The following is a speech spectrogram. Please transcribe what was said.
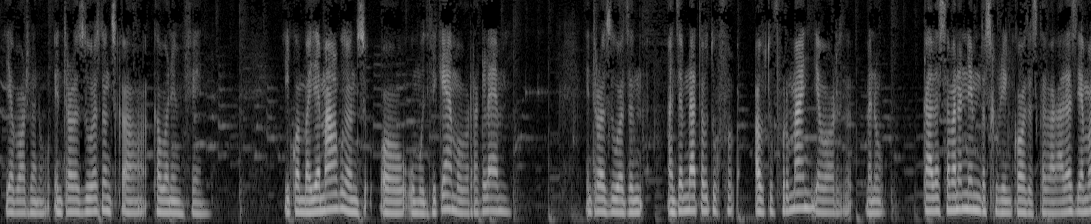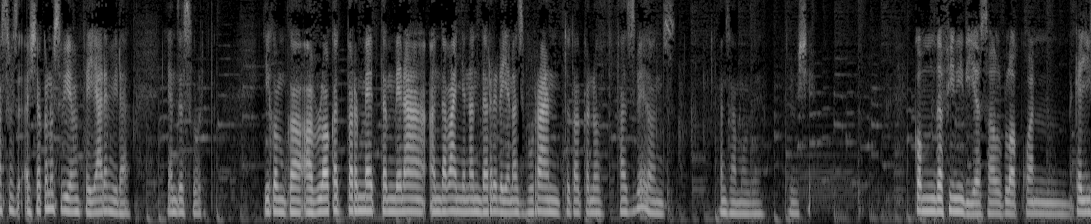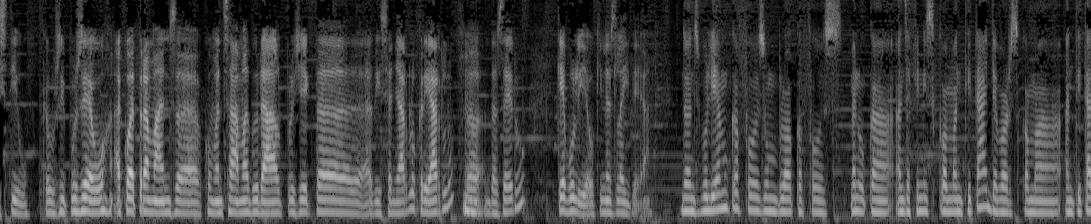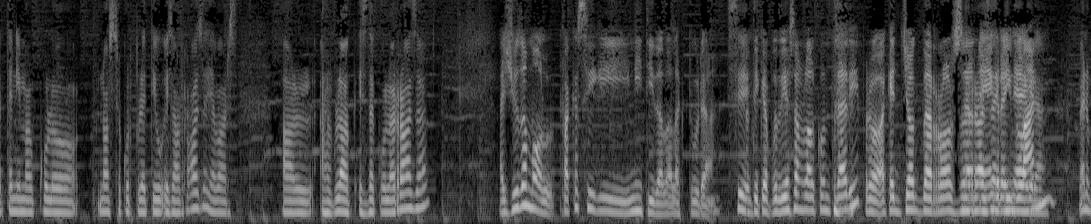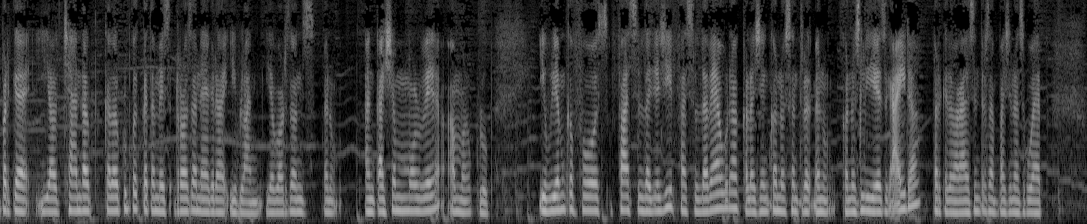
Llavors, bueno, entre les dues doncs, que, que ho anem fent. I quan veiem alguna cosa, doncs, o ho modifiquem o ho arreglem. Entre les dues ens hem anat autofor autoformant, llavors, bueno, cada setmana anem descobrint coses, que a vegades ja mostres això que no sabíem fer i ara, mira, ja ens surt. I com que el blog et permet també anar endavant i anar endarrere i anar esborrant tot el que no fas bé, doncs ens va molt bé fer així. Com definiries el blog quan aquell estiu que us hi poseu a quatre mans a començar a madurar el projecte, a dissenyar-lo, crear-lo de, Mm. de zero? Què volíeu? Quina és la idea? Doncs volíem que fos un blog que fos... Bueno, que ens definís com a entitat, llavors com a entitat tenim el color nostre corporatiu és el rosa, llavors el, el blog és de color rosa. Ajuda molt, fa que sigui nítida la lectura. Sí. Tot i que podria semblar el contrari, però aquest joc de rosa, de rosa negre i, negre. blanc... Bueno, perquè hi ha el xant del, que del club que, que també és rosa, negre i blanc. Llavors, doncs, bueno, encaixa molt bé amb el club. I volíem que fos fàcil de llegir, fàcil de veure, que la gent que no, bueno, que no es liés gaire, perquè de vegades entres en pàgines web,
